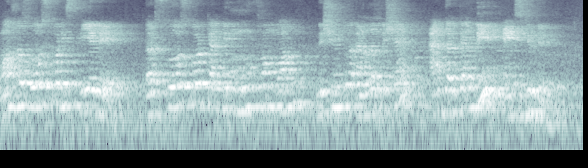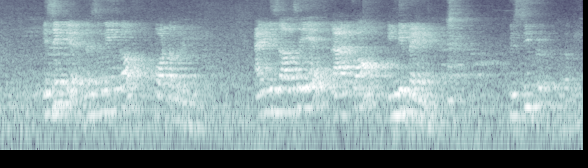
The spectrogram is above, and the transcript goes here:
once the source code is created that source code can be moved from one machine to another machine and that can be executed. Is it clear? That is the meaning of portability. And it is also a platform independent. You see okay.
